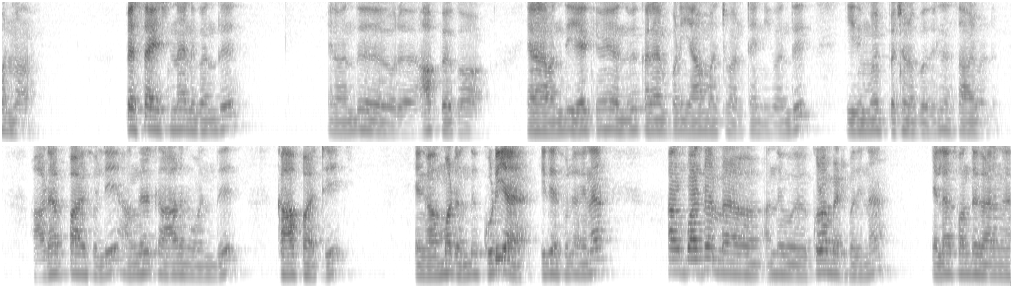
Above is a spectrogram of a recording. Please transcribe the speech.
பண்ணான் பெருசாகிடுச்சுன்னா எனக்கு வந்து என்னை வந்து ஒரு ஆப் இருக்கும் ஏன்னா வந்து ஏற்கனவே வந்து கல்யாணம் பண்ணி ஏமாற்றி வந்துட்டேன். இன்றைக்கி வந்து இது மாதிரி பிரச்சனை போகுது நான் சால்வ் பண்ணிட்டேன். அடப்பா சொல்லி அங்கே இருக்க ஆளுங்க வந்து காப்பாற்றி எங்கள் அம்மாட்ட வந்து குடிய இதை சொல்ல ஏன்னா அங்கே பார்த்தா நம்ம அந்த குளம்பேட்டு பார்த்தீங்கன்னா எல்லா சொந்தக்காரங்க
